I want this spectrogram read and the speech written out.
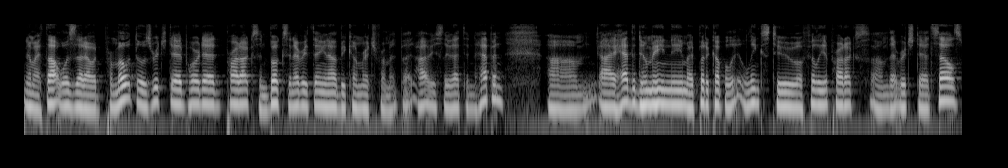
And my thought was that I would promote those Rich Dad Poor Dad products and books and everything, and I would become rich from it. But obviously, that didn't happen. Um, I had the domain name. I put a couple links to affiliate products um, that Rich Dad sells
